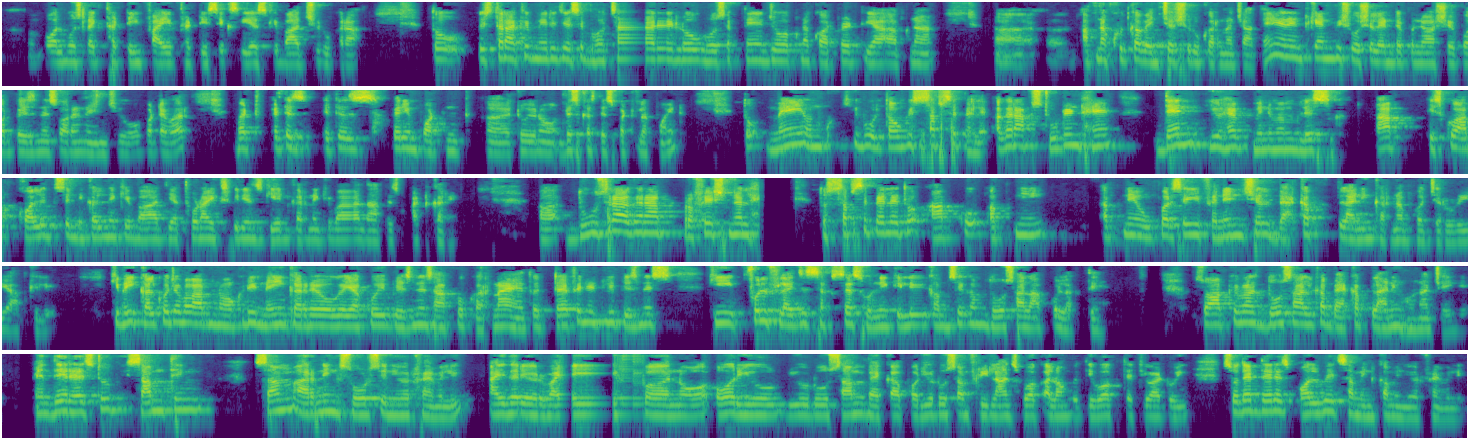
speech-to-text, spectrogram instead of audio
almost like thirty five thirty six years के बाद शुरू करा। तो इस तरह के मेरे जैसे बहुत सारे लोग हो सकते हैं जो अपना कॉरपोरेट या अपना आ, अपना खुद का वेंचर शुरू करना चाहते हैं। And it can be social entrepreneurship और बिज़नेस और an NGO whatever but it is it is very important to you know discuss this particular point तो मैं उनको ये बोलता हूँ कि सबसे पहले अगर आप स्टूडेंट हैं then you have minimum risk आप इसको आप कॉलेज से निकलने के बाद या थोड़ा एक्सपीरियंस गेन करने के बाद आप इसको कट करें। दूसरा अगर आप प्रोफेशनल है तो सबसे पहले तो आपको अपनी अपने ऊपर से ये फाइनेंशियल बैकअप प्लानिंग करना बहुत ज़रूरी है आपके लिए। कि भाई कल को जब आप नौकरी नहीं कर रहे हो या कोई बिज़नेस आपको करना है तो डेफिनेटली बिज़नेस की फुल फ्लैज सक्सेस होने के लिए कम से कम दो साल आपको लगते हैं। सो so, आपके पास दो साल का बैकअप प्लानिंग होना चाहिए। And there has to be something some earning source in your family either your wife uh, no, or you you do some backup or you do some freelance work along with the work that you are doing so that there is always some income in your family.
